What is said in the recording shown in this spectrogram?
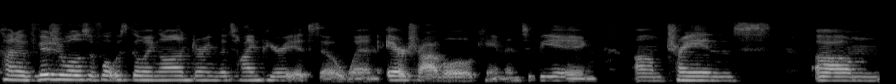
kind of visuals of what was going on during the time period so when air travel came into being um, trains um,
